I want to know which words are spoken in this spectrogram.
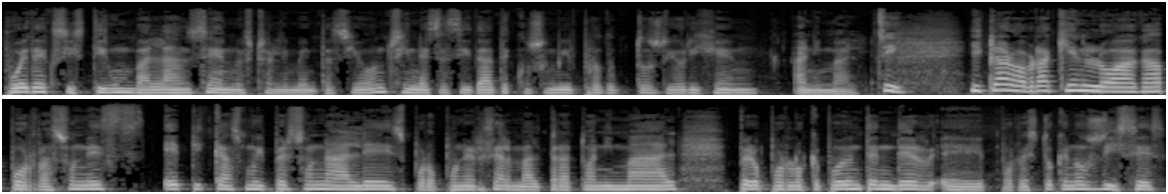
puede existir un balance en nuestra alimentación sin necesidad de consumir productos de origen animal. Sí. Y claro, habrá quien lo haga por razones éticas muy personales, por oponerse al maltrato animal, pero por lo que puedo entender, eh, por esto que nos dices,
